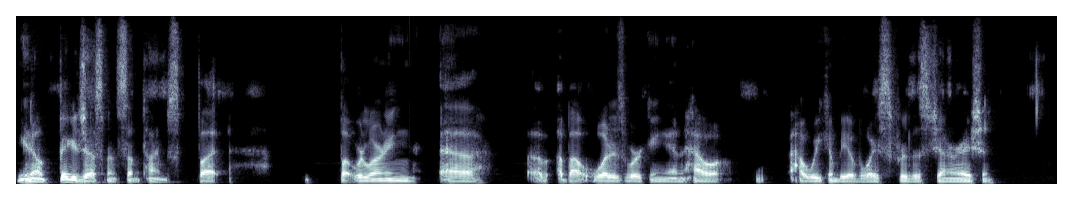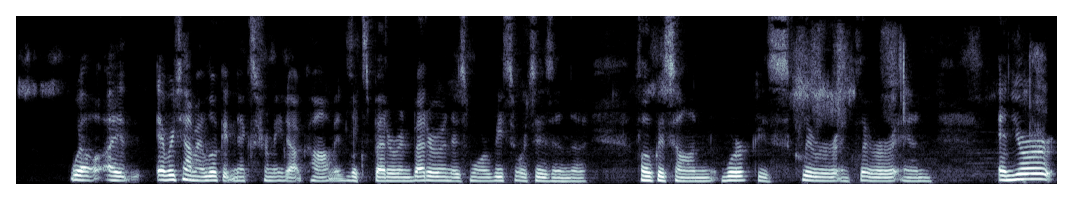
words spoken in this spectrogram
you know, big adjustments sometimes, but, but we're learning, uh, about what is working and how, how we can be a voice for this generation. Well, I, every time I look at nextforme.com, it looks better and better, and there's more resources, and the focus on work is clearer and clearer and and you're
